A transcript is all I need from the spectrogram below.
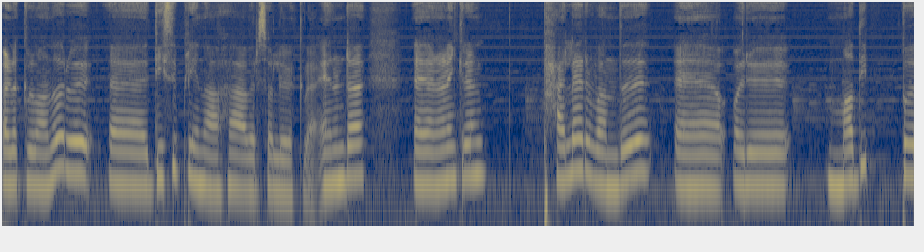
எடுக்கிறது வந்து ஒரு டிசிப்ளினாக அவர் சொல்லியிருக்கிறார். அஹ், நினைக்கிறேன் பலர் வந்து ஒரு மதிப்பு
